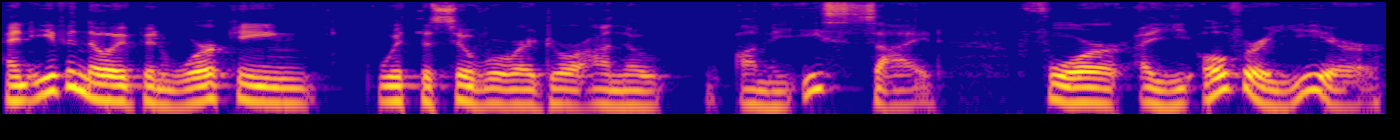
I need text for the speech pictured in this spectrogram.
And even though I've been working with the silverware drawer on the on the east side for a, over a year,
